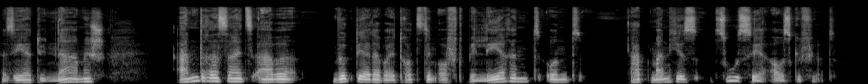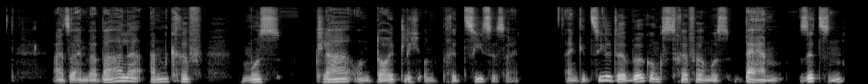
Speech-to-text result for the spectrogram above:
sehr dynamisch. Andererseits aber wirkte er dabei trotzdem oft belehrend und hat manches zu sehr ausgeführt. Also ein verbaler Angriff muss klar und deutlich und präzise sein. Ein gezielter Wirkungstreffer muss BAM sitzen.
